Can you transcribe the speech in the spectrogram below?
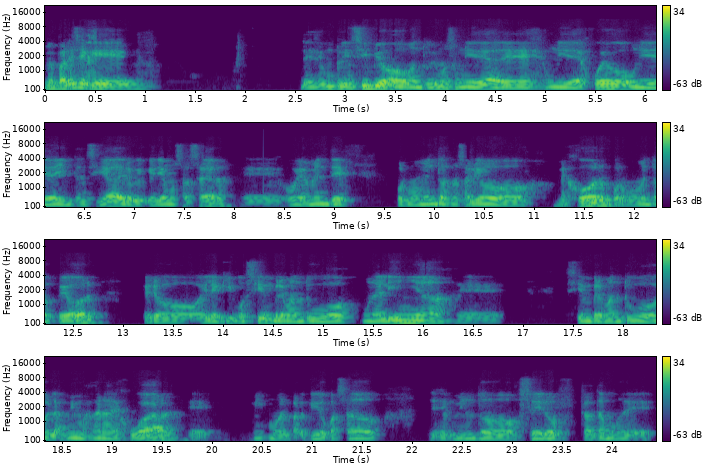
Me parece que desde un principio mantuvimos una idea de, una idea de juego, una idea de intensidad de lo que queríamos hacer. Eh, obviamente, por momentos nos salió mejor, por momentos peor, pero el equipo siempre mantuvo una línea, eh, siempre mantuvo las mismas ganas de jugar. Eh, mismo el partido pasado, desde el minuto cero tratamos de,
